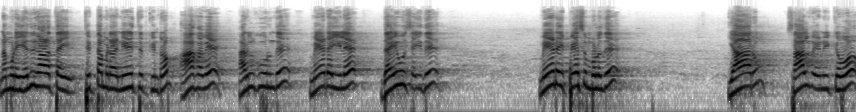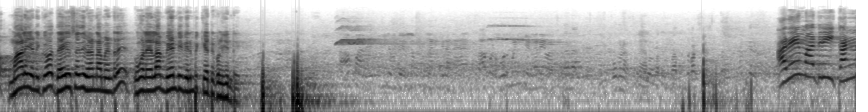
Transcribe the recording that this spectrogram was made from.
நம்முடைய எதிர்காலத்தை திட்டமிட நினைத்திருக்கின்றோம். ஆகவே அருள் கூர்ந்து மேடையிலே தயவு செய்து மேடை பேசும் பொழுது யாரும் சால்வை அணிக்கவோ மாலை அணிக்கவோ தயவு செய்து வேண்டாம் என்று உங்களை எல்லாம் வேண்டி விரும்பி கேட்டுக்கொள்கின்றேன் அதே மாதிரி கண்ண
